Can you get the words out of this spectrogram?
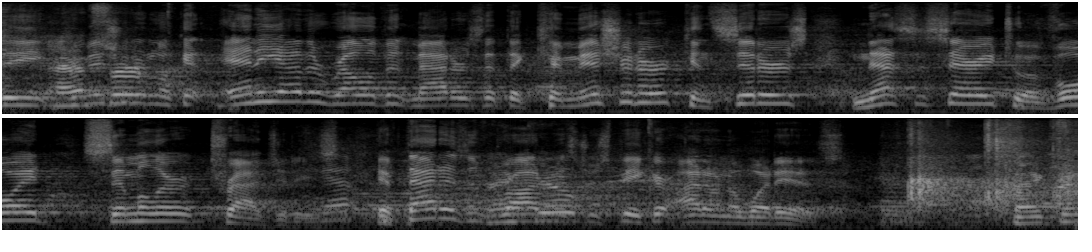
the Answer. commissioner to look at any other relevant matters that the commissioner considers necessary to avoid similar tragedies. If that isn't Thank broad, you. Mr. Speaker, I don't know what is. Thank you.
